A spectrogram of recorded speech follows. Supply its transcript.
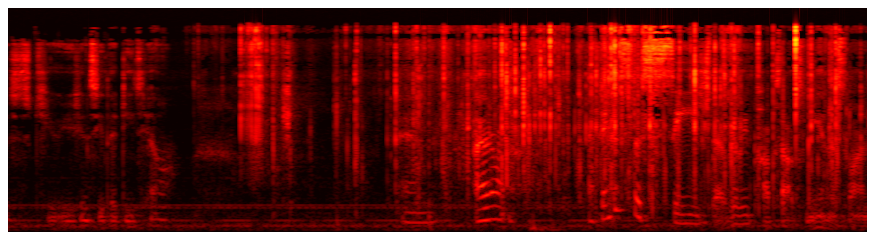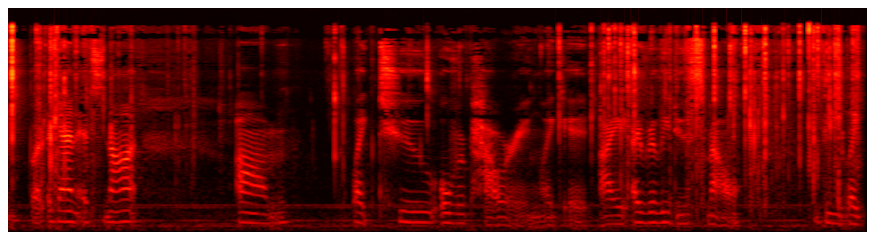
This is cute. You can see the detail. And I don't, I think it's the sage that really pops out to me in this one. But again, it's not um, like too overpowering. Like it, I, I really do smell the like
